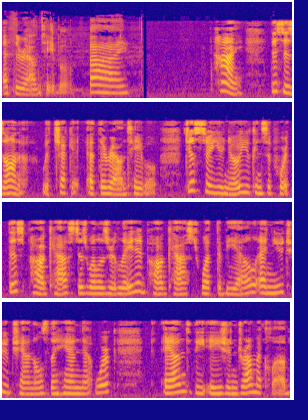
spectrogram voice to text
at the round table. Bye. Hi, this is Anna with Check It at the Round Table. Just so you know, you can support this podcast as well as related podcasts, What the BL, and YouTube channels, The Hand Network and the Asian Drama Club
